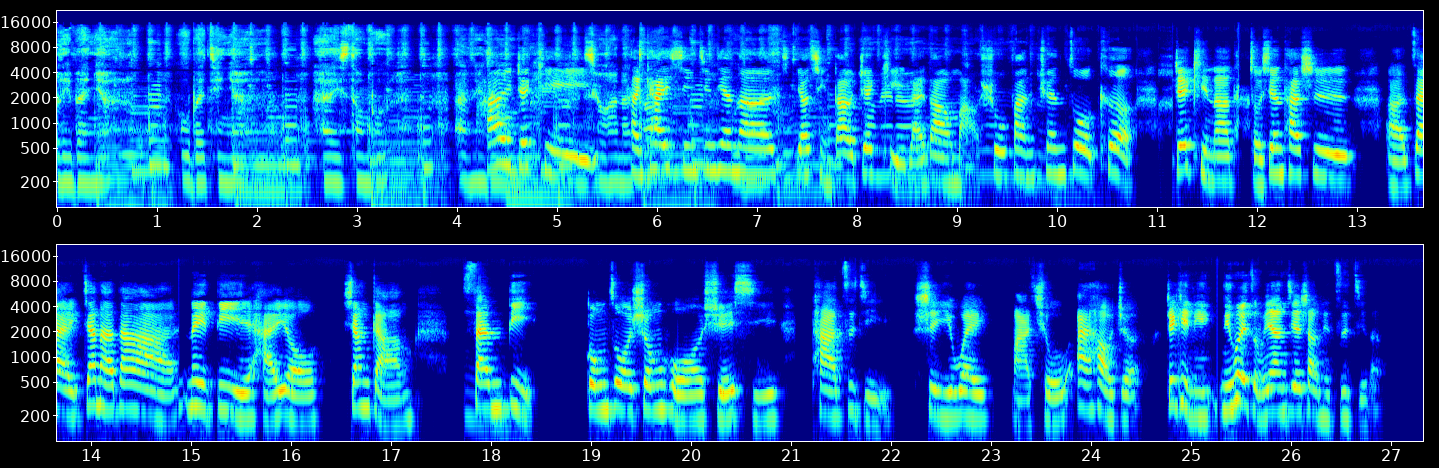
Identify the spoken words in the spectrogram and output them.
Hi Jackie，很开心今天呢邀请到 Jackie 来到马术饭圈做客。Jackie 呢，首先他是呃在加拿大、内地还有香港三地工作、生活、学习，他自己是一位马球爱好者。Jackie，你你会怎么样介绍你自己呢？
